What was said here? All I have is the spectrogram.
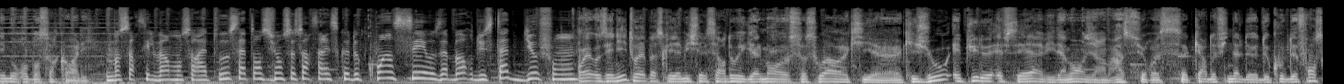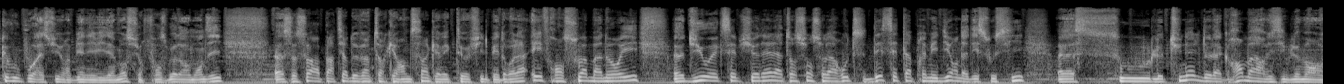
Coralie Moreau. Bonsoir Coralie. Bonsoir Sylvain, bonsoir à tous. Attention, ce soir ça risque de coincer aux abords du stade Diochon. Ouais, au Zénith, ouais, parce qu'il y a Michel Sardou également euh, ce soir euh, qui, euh, qui joue. Et puis le FCR, évidemment, on y reviendra sur ce quart de finale de, de, Coupe de France que vous pourrez suivre bien évidemment sur France Bleu Normandie ce soir à partir de 20h45 avec Théophile Pedrola et François Manori. duo exceptionnel. Attention sur la route dès cet après-midi, on a des soucis sous le tunnel de la Grand-Mare visiblement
